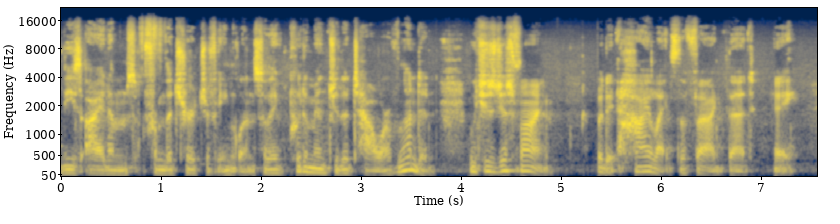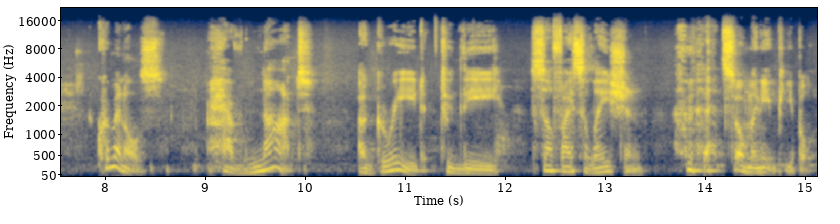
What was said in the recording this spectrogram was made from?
these items from the Church of England. So they've put them into the Tower of London, which is just fine. But it highlights the fact that, hey, criminals have not agreed to the self isolation that so many people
